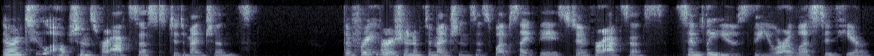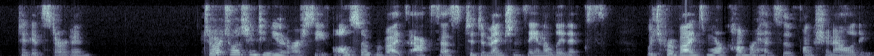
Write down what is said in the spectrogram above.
There are two options for access to Dimensions. The free version of Dimensions is website-based, and for access, simply use the URL listed here to get started. George Washington University also provides access to Dimensions Analytics, which provides more comprehensive functionality.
